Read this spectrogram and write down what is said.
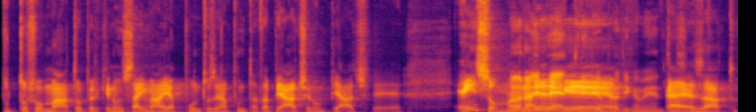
tutto sommato, perché non sai mai appunto se una puntata piace, non piace. E insomma, Non vedere metriche che... praticamente. Eh, sì. esatto.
